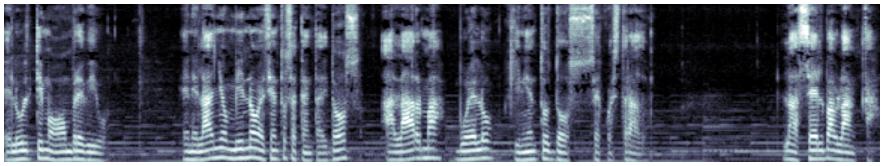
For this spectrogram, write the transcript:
El último hombre vivo. En el año 1972 Alarma vuelo 502 secuestrado. La selva blanca.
